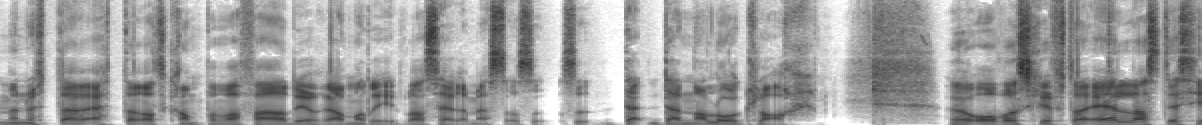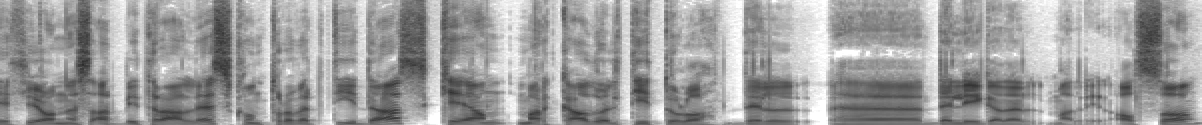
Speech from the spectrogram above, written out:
minutter etter at kampen var ferdig og Real Madrid var seriemester. Så denne lå klar. Eh, Overskrifta er Las decisiones arbitrales controvertidas que han marcado el título del, eh, de Liga del Madrid. Altså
